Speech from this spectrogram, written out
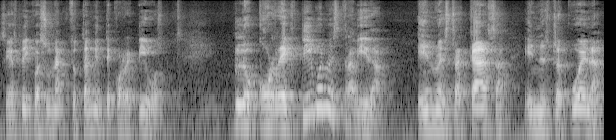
¿Sí me explico? Es una totalmente correctivos. Lo correctivo en nuestra vida en nuestra casa, en nuestra escuela,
